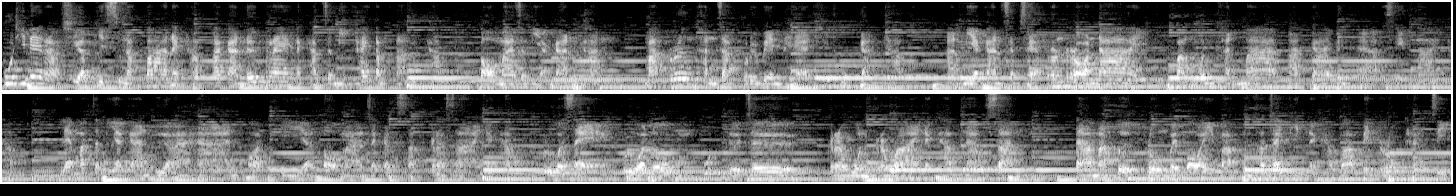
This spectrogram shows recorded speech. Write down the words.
ผู้ที่ได้รับเชื้อพิษสุนัขบ้านะครับ อาการเริ่มแรกนะครับ จะมีไข้ต่ำๆครับ ต่อมาจะมีอาการคัน มักเริ่มคันจากบริเวณแผลที่ถูกกัดครับ อาจมีอาการแสบๆร้อนๆได้ บางคนคันมากอาจกลายเป็นแผลอักเสบได้ครับ และมักจะมีอาการเบื่ออาหารอ่อนเพลียต่อมาจะกระสับกระส่ายนะครับ กลัวแสง กลัวลม เพ้อเจ้อกระวนกระวายนะครับ หนาวสั่น ตามักเบิกโพรงบ่อยๆ บางคนเข้าใจผิดนะครับว่าเป็นโรคทางจิต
